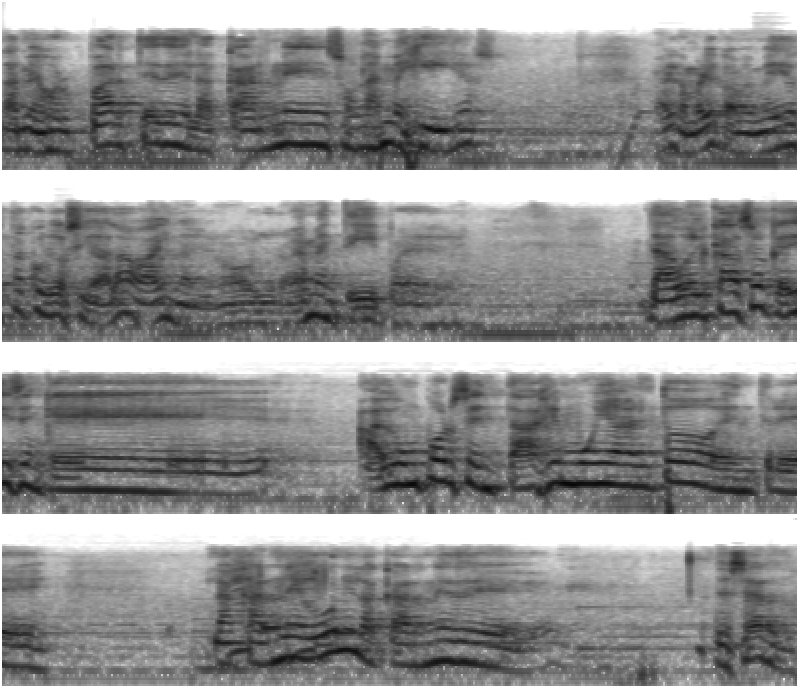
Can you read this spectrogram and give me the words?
la mejor parte de la carne son las mejillas. Marico, a mí me dio esta curiosidad la vaina, yo no, voy a mentir, pues. Dado el caso que dicen que hay un porcentaje muy alto entre la carne 1 y la carne de, de cerdo.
